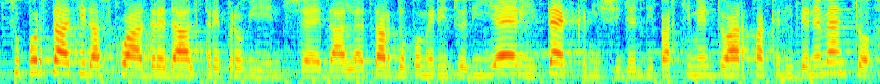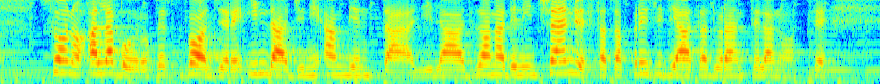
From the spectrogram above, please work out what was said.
supportati da squadre da altre province. Dal tardo pomeriggio di ieri i tecnici del Dipartimento ARPAC di Benevento sono al lavoro per svolgere indagini ambientali. La zona dell'incendio è stata presidiata durante la notte.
